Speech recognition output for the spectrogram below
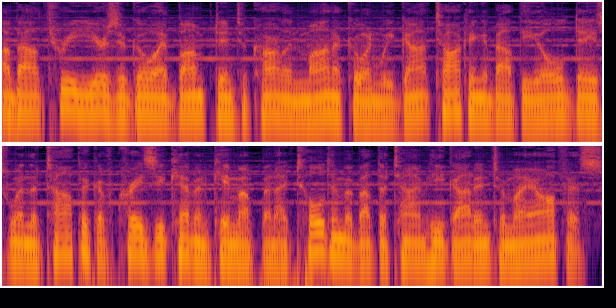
About three years ago I bumped into Carl in Monaco and we got talking about the old days when the topic of Crazy Kevin came up and I told him about the time he got into my office.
